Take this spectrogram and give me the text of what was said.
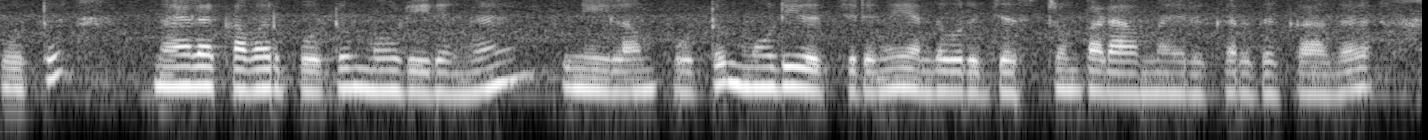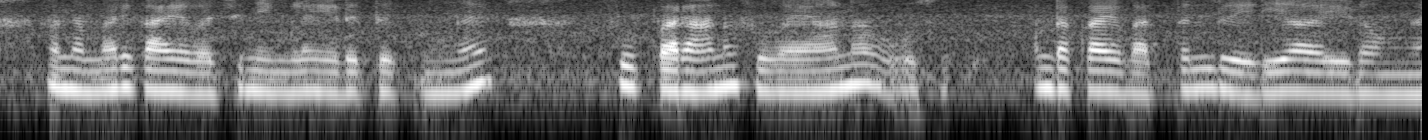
போட்டு மேலே கவர் போட்டு மூடிடுங்க. துணியெல்லாம் போட்டு மூடி வச்சுடுங்க. எந்த ஒரு ஜஸ்ட்டும் படாமல் இருக்கிறதுக்காக அந்த மாதிரி காய வச்சு நீங்களும் எடுத்துக்கோங்க. சூப்பரான சுவையான சுண்டைக்காய் வத்தல் ரெடி ஆகிடுங்க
